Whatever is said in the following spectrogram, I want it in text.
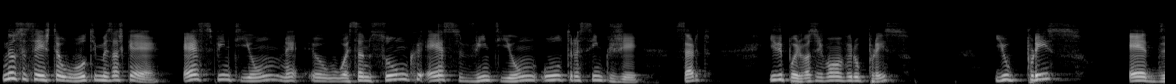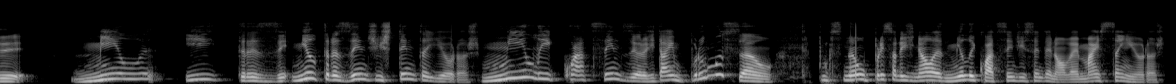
Não sei se este é o último, mas acho que é. S21, né? o Samsung S21 Ultra 5G, certo? E depois vocês vão ver o preço. E o preço é de 1370 euros. 1400 euros. E está em promoção. Porque senão o preço original é de 1469. É mais 100 euros.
